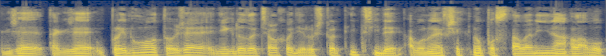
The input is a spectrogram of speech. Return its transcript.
Takže, takže uplynulo to, že někdo začal chodit do čtvrtý třídy a ono je všechno postavený na hlavu.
